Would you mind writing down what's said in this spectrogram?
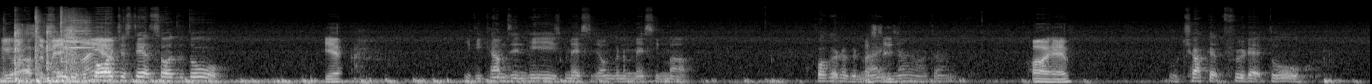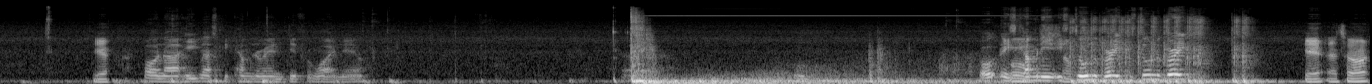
He I wants can see there's guy just outside the door. Yeah. If he comes in here, he's mess. I'm going to mess him up. Have I got a grenade? No, I don't. I have. We'll chuck it through that door. Yeah. Oh no, he must be coming around a different way now. Uh, oh, he's Oh, coming in. He's doing the Greek. He's doing the Greek. Yeah, that's all right.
